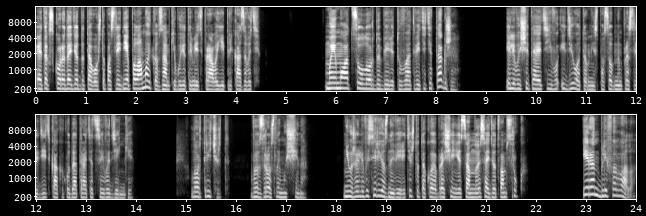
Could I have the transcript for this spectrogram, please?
Это скоро дойдет до того, что последняя поломойка в замке будет иметь право ей приказывать. Моему отцу, лорду Берету, вы ответите так же? Или вы считаете его идиотом, неспособным проследить, как и куда тратятся его деньги? Лорд Ричард, вы взрослый мужчина. Неужели вы серьезно верите, что такое обращение со мной сойдет вам с рук? Ирен блефовала.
